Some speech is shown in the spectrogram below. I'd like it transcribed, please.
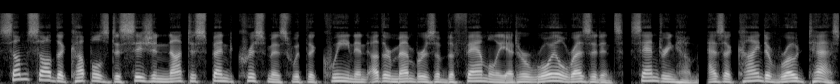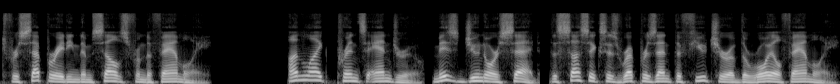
Some saw the couple's decision not to spend Christmas with the Queen and other members of the family at her royal residence, Sandringham, as a kind of road test for separating themselves from the family. Unlike Prince Andrew, Ms. Junor said, the Sussexes represent the future of the royal family.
